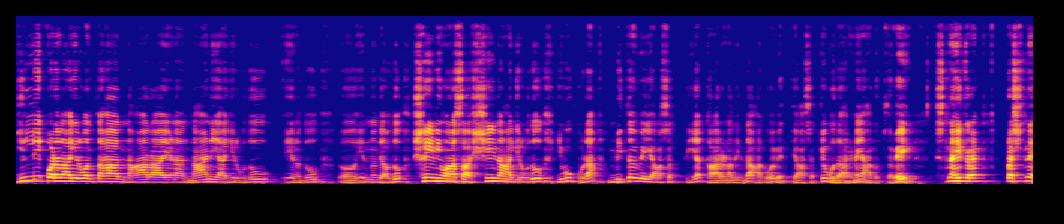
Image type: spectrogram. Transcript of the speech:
ಇಲ್ಲಿ ಕೊಡಲಾಗಿರುವಂತಹ ನಾರಾಯಣ ನಾಣಿ ಆಗಿರುವುದು ಏನದು ಇನ್ನೊಂದು ಯಾವುದು, ಶ್ರೀನಿವಾಸ ಶೀನ ಆಗಿರುವುದು, ಇವು ಕೂಡ ಮಿತವ್ಯಯ ಆಸಕ್ತಿಯ ಕಾರಣದಿಂದ ಆಗುವ ವ್ಯತ್ಯಾಸಕ್ಕೆ ಉದಾಹರಣೆ ಆಗುತ್ತವೆ. ಸ್ನೇಹಿತರೆ, ಪ್ರಶ್ನೆ,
